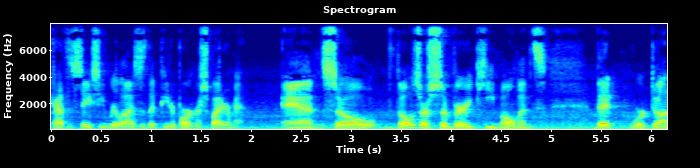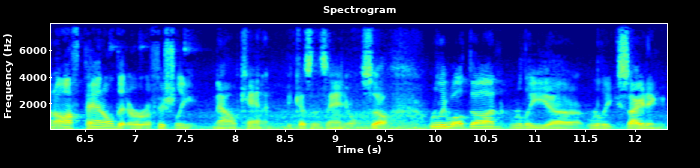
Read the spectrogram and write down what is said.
Captain Stacy realizes that Peter Parker's Spider Man, and so those are some very key moments that were done off panel that are officially now canon because of this annual. So really well done, really uh, really exciting.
